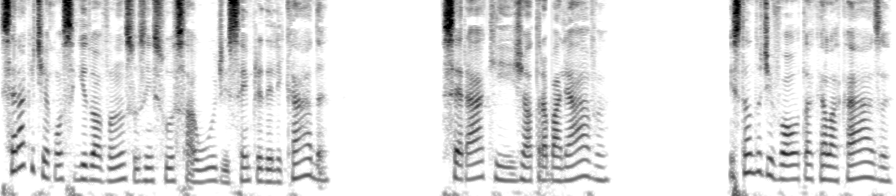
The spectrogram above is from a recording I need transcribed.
Será que tinha conseguido avanços em sua saúde sempre delicada? Será que já trabalhava? Estando de volta àquela casa,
